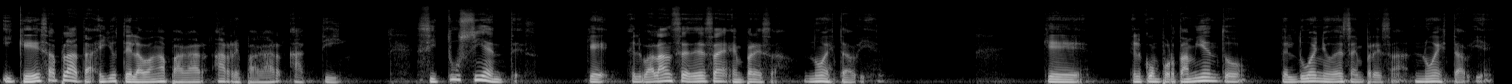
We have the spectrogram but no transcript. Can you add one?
y que esa plata ellos te la van a pagar a repagar a ti. Si tú sientes que el balance de esa empresa no está bien, que el comportamiento del dueño de esa empresa no está bien,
